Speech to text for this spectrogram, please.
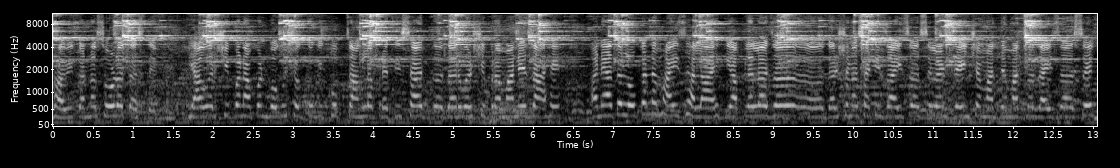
भाविकांना सोडत असते. यावर्षी पण आपण बघू शकतो की खूप चांगला प्रतिसाद दरवर्षीप्रमाणेच आहे. आणि आता लोकांना माहीत झालं आहे की आपल्याला जर दर्शनासाठी जायचं असेल आणि ट्रेनच्या माध्यमातून जायचं असेल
